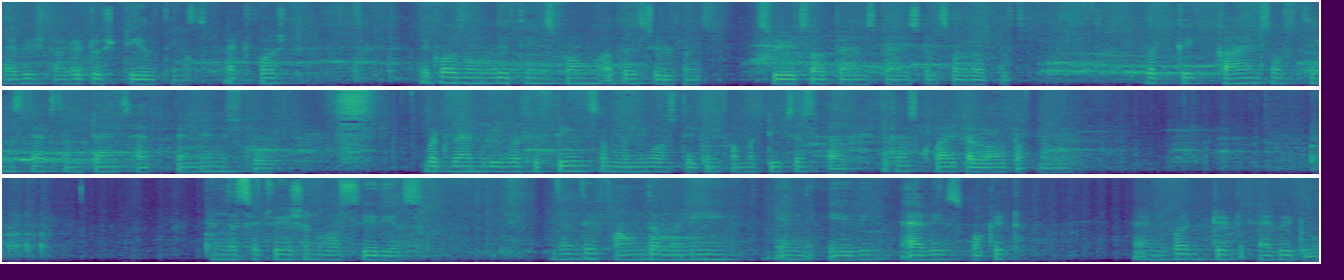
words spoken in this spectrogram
Abby started to steal things. At first, it was only things from other children, sweets or pens, pencils or rubbers, but the kinds of things that sometimes happened in school. But when we were 15, some money was taken from a teacher's bag. It was quite a lot of money. And the situation was serious. Then they found the money in Abby, Abby's pocket and what did Abby do?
